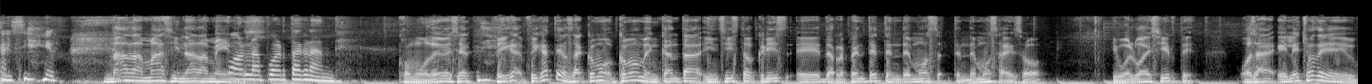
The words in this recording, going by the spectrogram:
sí, sí. Nada más y nada menos. Por la puerta grande. Como debe ser. Fíjate, o sea, cómo, cómo me encanta, insisto, Cris, eh, de repente tendemos, tendemos a eso. Y vuelvo a decirte, o sea, el hecho de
